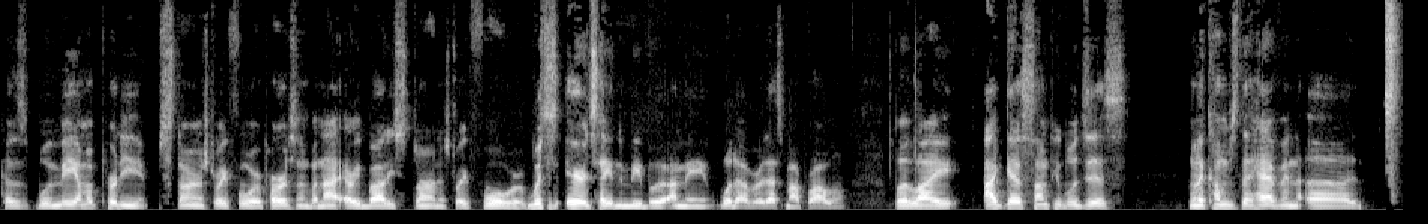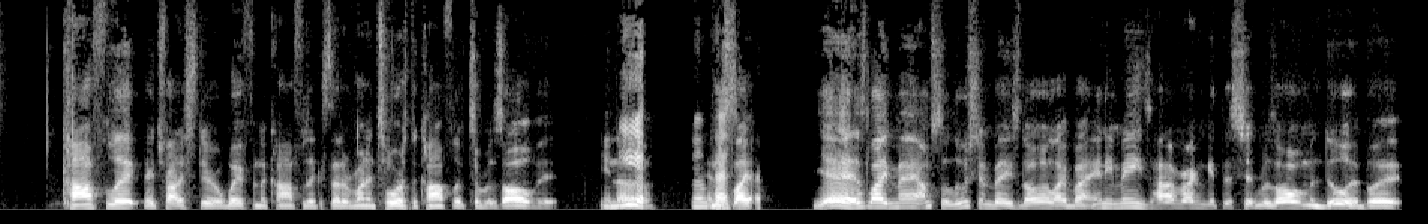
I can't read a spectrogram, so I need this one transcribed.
because with me, I'm a pretty stern, straightforward person, but not everybody's stern and straightforward, which is irritating to me. But I mean, whatever, that's my problem. But like, I guess some people just, when it comes to having uh conflict, they try to steer away from the conflict instead of running towards the conflict to resolve it. You know, yeah. Okay. and it's like, yeah, it's like, man, I'm solution based, though. Like by any means, however I can get this shit resolved, I'm gonna do it. But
